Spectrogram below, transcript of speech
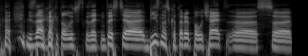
не знаю, как это лучше сказать. Ну, то есть э, бизнес, который получает э, с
